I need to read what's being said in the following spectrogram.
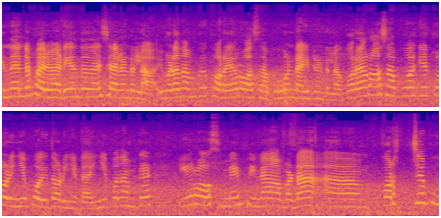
ഇന്ന് എന്റെ പരിപാടി എന്താണെന്ന് വെച്ചാലുണ്ടല്ലോ ഇവിടെ നമുക്ക് കുറേ റോസാപ്പൂ ഉണ്ടായിട്ടുണ്ടല്ലോ. കുറേ റോസാപ്പൂവൊക്കെ കൊഴിഞ്ഞ് പോയി തുടങ്ങിയിട്ടാ. ഇനിയിപ്പോൾ നമുക്ക് ഈ റോസുമേയും പിന്നെ അവിടെ കുറച്ച് പൂ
